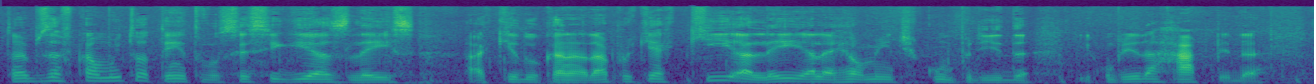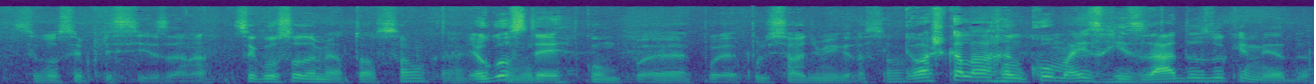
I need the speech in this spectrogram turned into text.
Então precisa ficar muito atento, você seguir as leis aqui do Canadá, porque aqui a lei ela é realmente cumprida e cumprida rápida, se você precisa, né? Você gostou da minha atuação, cara? Eu gostei. Como, como, é, po- policial de imigração? Eu acho que ela arrancou mais risadas do que medo.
